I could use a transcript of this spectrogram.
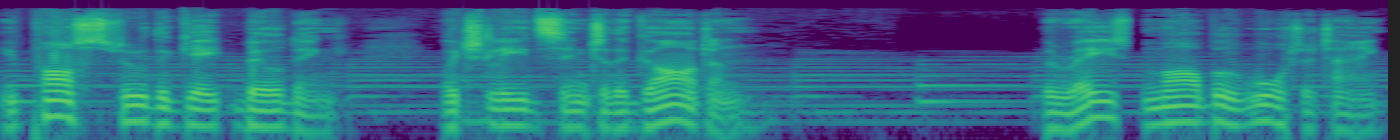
you pass through the gate building, which leads into the garden. The raised marble water tank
